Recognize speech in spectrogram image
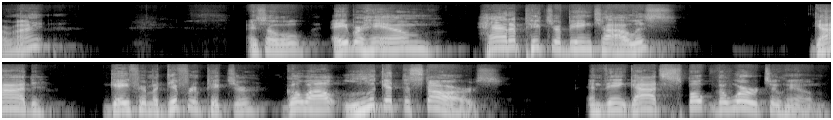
All right. And so Abraham had a picture of being childless. God gave him a different picture. Go out, look at the stars. And then God spoke the word to him.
